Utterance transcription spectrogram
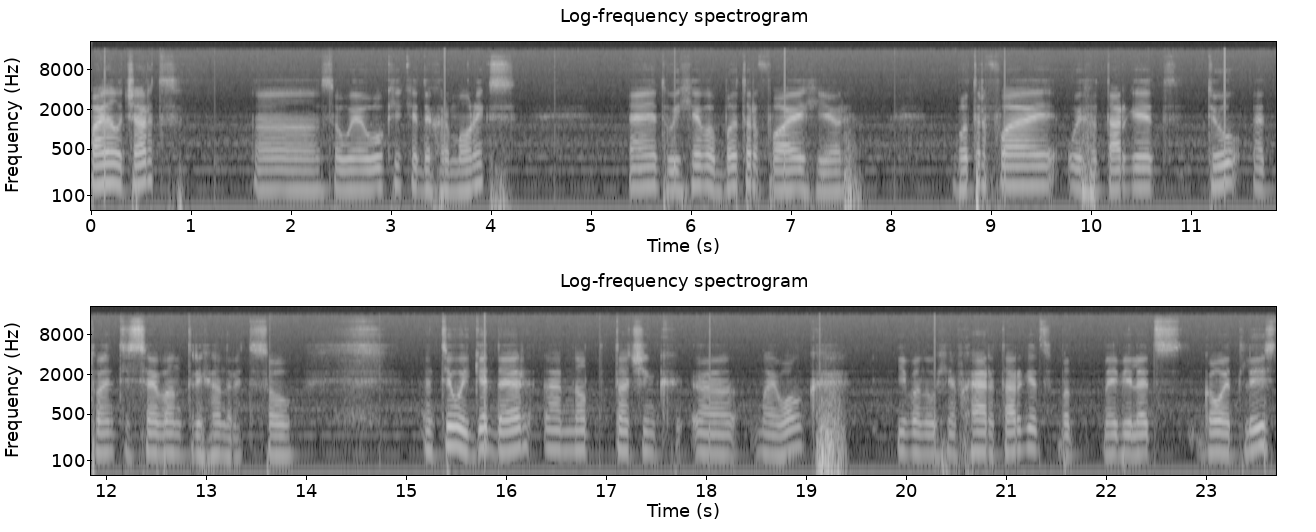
Final chart. Uh, so we are looking at the harmonics. And we have a butterfly here. Butterfly with a target 2 at 27 300 so until we get there I'm not touching uh, my walk even we have higher targets but maybe let's go at least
